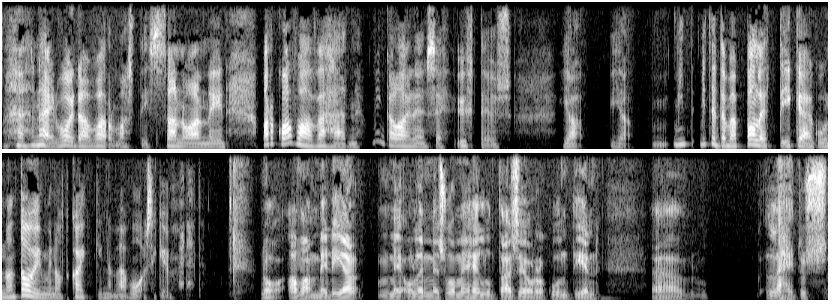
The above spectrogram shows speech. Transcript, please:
Näin voidaan varmasti sanoa. Niin Marko, avaa vähän, minkälainen se yhteys ja, ja mit, miten tämä paletti ikään kuin on toiminut kaikki nämä vuosikymmenet? No avainmedia, me olemme Suomen helluntai-seurakuntien äh, lähetys,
